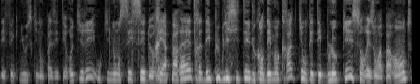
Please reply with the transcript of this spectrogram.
des fake news qui n'ont pas été retirés ou qui n'ont cessé de réapparaître, des publicités du camp démocrate qui ont été bloqués sans raison apparente.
